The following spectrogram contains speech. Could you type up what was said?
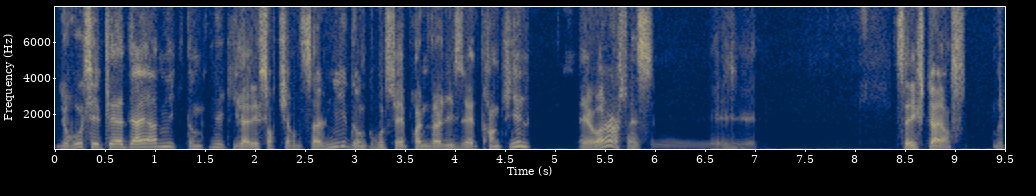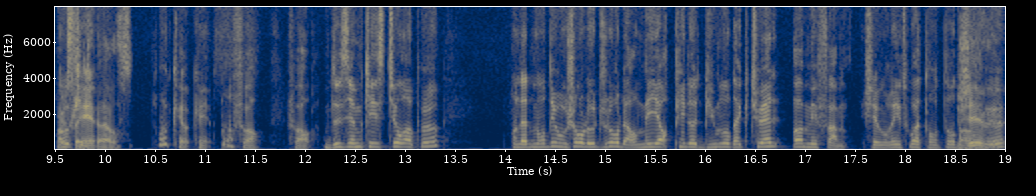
Du Roots, il était derrière Nick. Donc, Nick, il allait sortir de sa vie. Donc, Roots, il allait prendre une valise et être tranquille. Et voilà, c'est l'expérience. Ok, ok, ok. fort, fort. Deuxième question, un peu. On a demandé aux gens l'autre jour leur meilleur pilote du monde actuel, hommes et femmes. J'aimerais, toi, t'entendre un peu.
